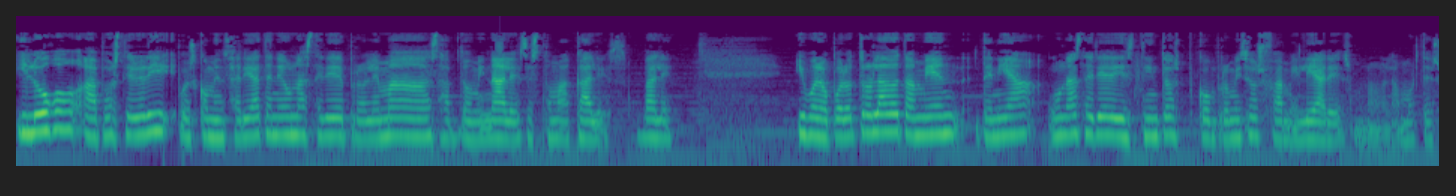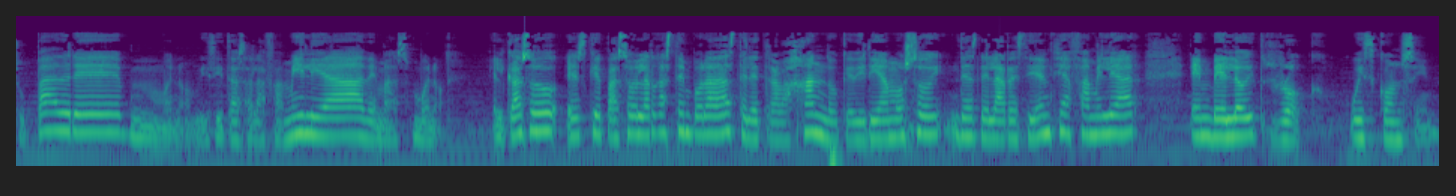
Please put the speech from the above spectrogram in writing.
Y luego, a posteriori, pues comenzaría a tener una serie de problemas abdominales, estomacales, ¿vale? Y bueno, por otro lado también tenía una serie de distintos compromisos familiares, bueno, la muerte de su padre, bueno, visitas a la familia, además, bueno, el caso es que pasó largas temporadas teletrabajando, que diríamos hoy, desde la residencia familiar en Beloit Rock, Wisconsin.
